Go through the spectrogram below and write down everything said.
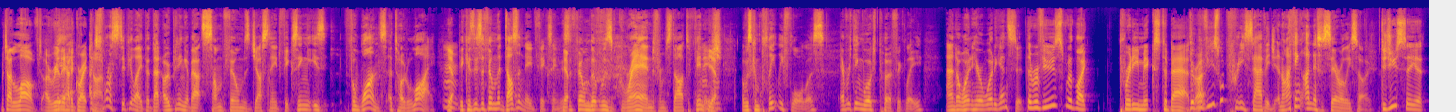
which I loved. I really Yeah, had a great time. I time. just want to stipulate that that opening about some films just need fixing is, for once, a total lie. Mm. Yep. Because this is a film that doesn't need fixing. This Yep. is a film that was grand from start to finish. Yep. It was completely flawless. Everything worked perfectly, and I won't hear a word against it. the reviews were like pretty mixed to bad. The right? reviews were pretty savage, and I think unnecessarily so. Did you see it?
